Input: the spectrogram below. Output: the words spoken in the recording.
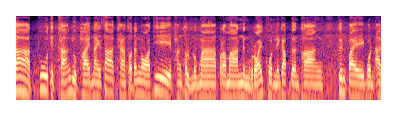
ญาติผู้ติดค้างอยู่ภายในซากอาคารสตงที่พังถล่มลงมาประมาณ 100 คนนะครับเดินทางขึ้นไปบนอา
